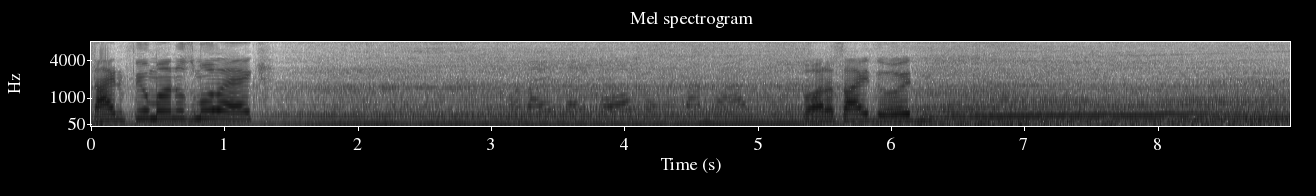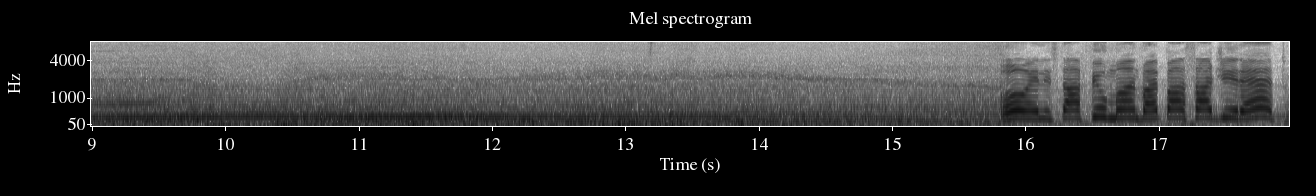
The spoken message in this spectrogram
Tá indo filmando os moleque. Bora sair doido. Ô, oh, ele está filmando, vai passar direto?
